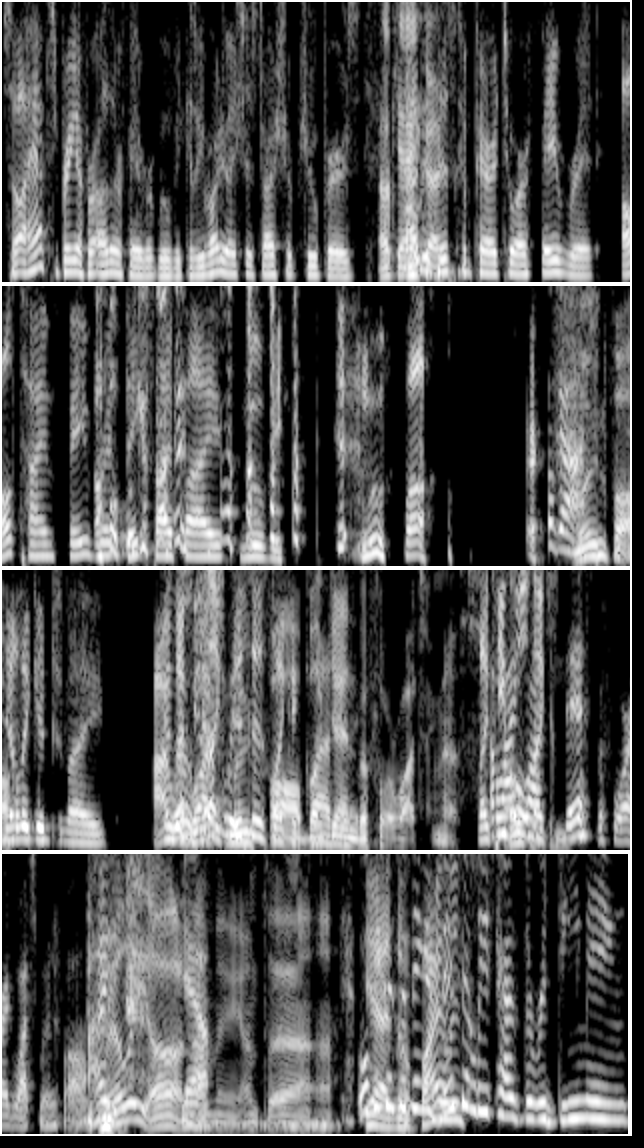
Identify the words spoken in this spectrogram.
so i have to bring up our other favorite movie because we've already mentioned starship troopers Okay. how Okay. does this compare to our favorite all-time favorite Oh, big God. sci-fi movie moonfall Sorry. Oh gosh. Moonfall. yelling into my I Because would I feel like this is like a Moonfall but again before watching this. like Oh, I'd people like watch this before I'd watch Moonfall. I- really? Oh, Yeah. not me. I'm t- uh, well, yeah, because the, the thing is, this at least has the redeeming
